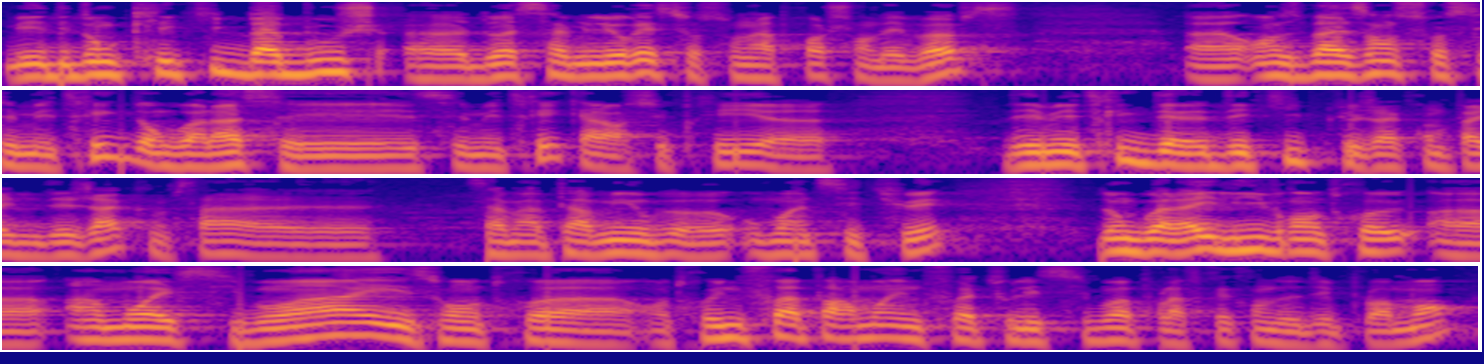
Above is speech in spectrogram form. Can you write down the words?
mais donc l'équipe Babouche doit s'améliorer sur son approche en DevOps en se basant sur ces métriques. Donc voilà, ces, ces métriques. Alors j'ai pris des métriques d'équipe que j'accompagne déjà, comme ça, euh, ça m'a permis au, moins de situer. Donc voilà, ils livrent entre euh, un mois et six mois, ils sont entre, euh, entre une fois par mois et une fois tous les six mois pour la fréquence de déploiement.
